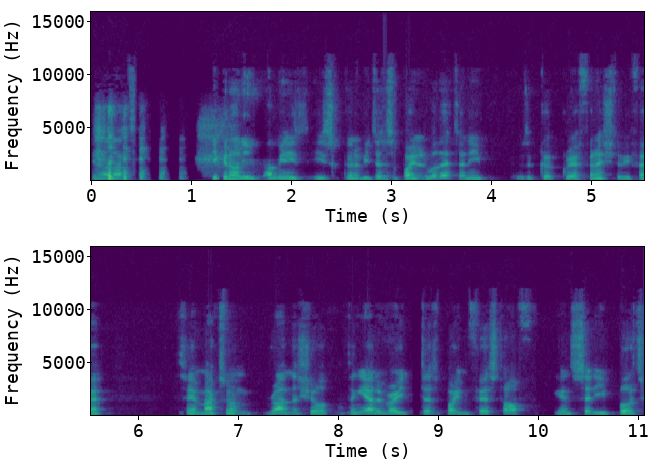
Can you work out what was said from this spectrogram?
you know that's you can only. I mean, he's he's going to be disappointed with it, and he it was a good, great finish. To be fair, Saint Maximin ran the show. I think he had a very disappointing first half against City, but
